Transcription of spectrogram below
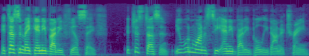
it doesn't make anybody feel safe. It just doesn't. You wouldn't want to see anybody bullied on a train.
